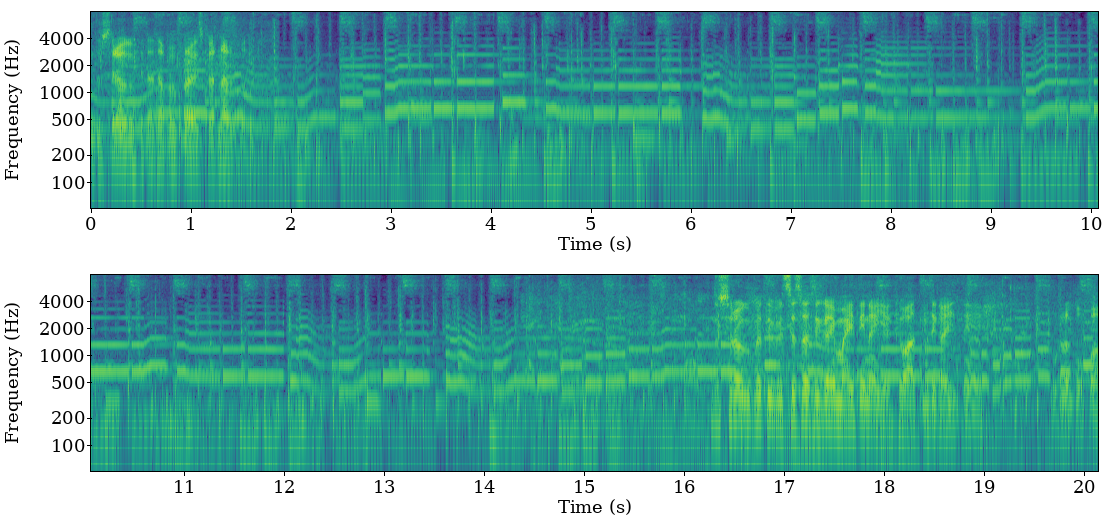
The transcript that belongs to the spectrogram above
दुसऱ्या गुफेत आता आपण प्रवेश करणार आहोत. दुसऱ्या गुफेत विशेष अशी काही माहिती नाही आहे किंवा आतमध्ये काहीच नाही आहे. पूर्ण गुफा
